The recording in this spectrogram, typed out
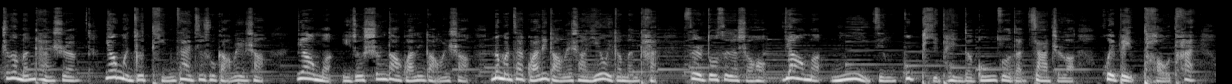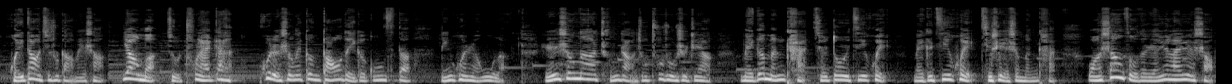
这个门槛是要么你就停在技术岗位上，要么你就升到管理岗位上。那么在管理岗位上也有一个门槛，四十多岁的时候，要么你已经不匹配你的工作的价值了，会被淘汰，回到技术岗位上；要么就出来干。或者升为更高的一个公司的灵魂人物了。人生呢，成长就处处是这样，每个门槛其实都是机会，每个机会其实也是门槛。往上走的人越来越少。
